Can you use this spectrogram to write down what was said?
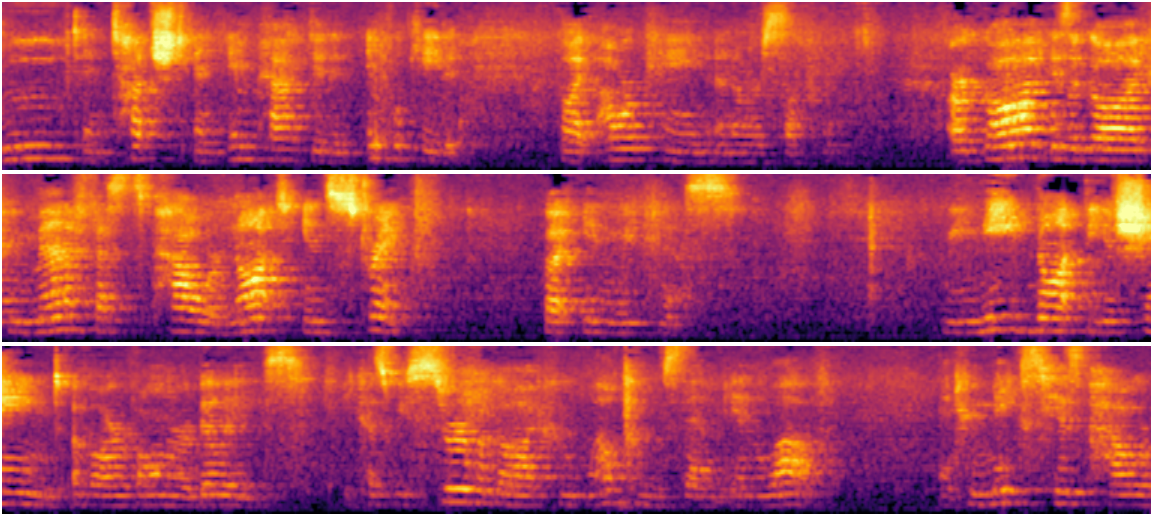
moved and touched and impacted and implicated by our pain and our suffering. Our God is a God who manifests power not in strength, but in weakness. We need not be ashamed of our vulnerabilities because we serve a God who welcomes them in love and who makes his power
